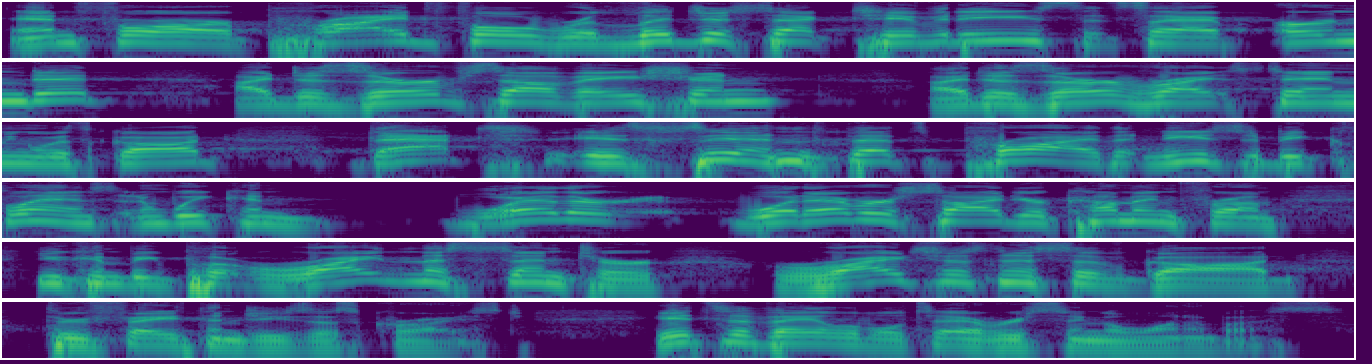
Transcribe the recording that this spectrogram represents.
and for our prideful religious activities that say, I've earned it, I deserve salvation, I deserve right standing with God. That is sin, that's pride that needs to be cleansed, and we can. Whether whatever side you're coming from, you can be put right in the center, righteousness of God through faith in Jesus Christ. It's available to every single one of us.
